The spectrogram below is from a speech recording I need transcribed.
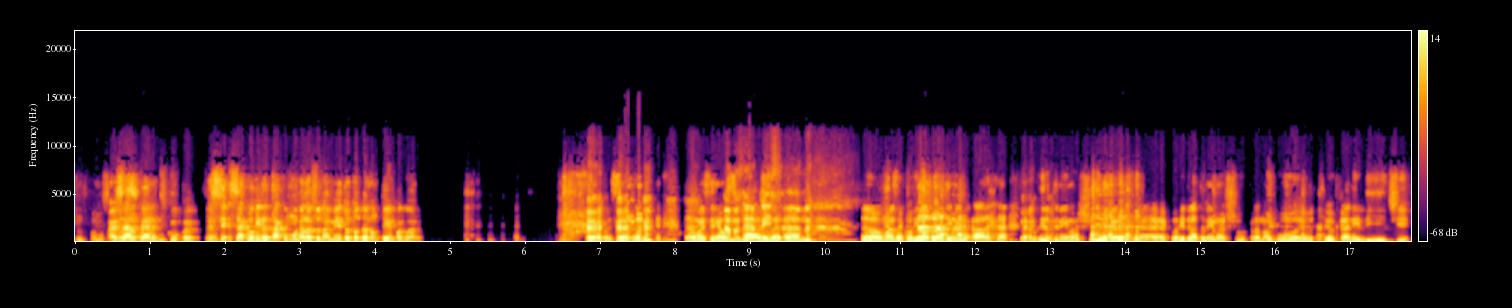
junto com a musculação. Marcelo, pera, desculpa. É. Se, se, a corrida está como um relacionamento, eu estou dando um tempo agora. É, pode ser. Não, mas sem Estamos repensando. Né? Não, mas a corrida ela também, a, a, corrida também machuca, né? A corrida ela também machuca, ela magoa. Eu tenho canelite,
